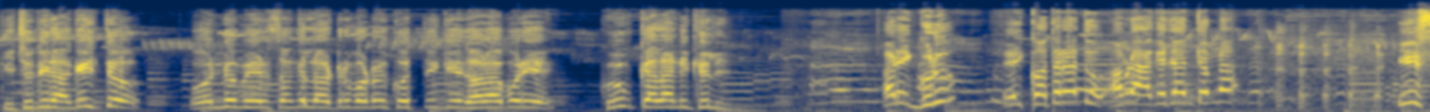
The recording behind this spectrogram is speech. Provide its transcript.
কিছুদিন আগেই তো অন্য মেয়ের সঙ্গে লটর বটর করতে গিয়ে ধরা পড়ে খুব কেলানি খেলি। আরে গুরু এই কথাটা তো আমরা আগে জানতাম না। ইস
